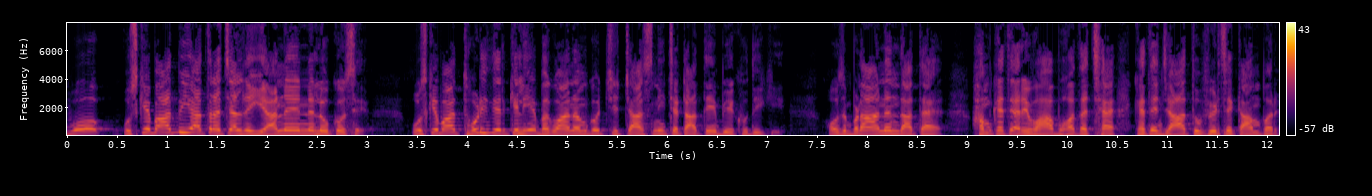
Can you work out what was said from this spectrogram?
वो उसके बाद भी यात्रा चल रही है, अन्य अन्य लोगों से। उसके बाद थोड़ी देर के लिए भगवान हमको चाशनी चटाते हैं बेखुदी की। और उसमें बड़ा आनंद आता है। हम कहते हैं, अरे वाह, बहुत अच्छा है। कहते हैं, जा तू फिर से काम पर।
